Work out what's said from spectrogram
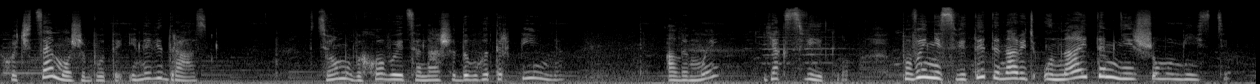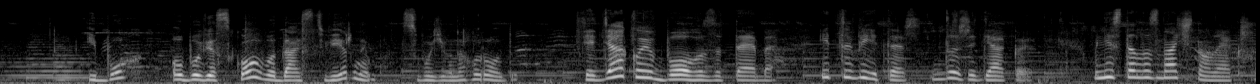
хоч це може бути і не відразу. В цьому виховується наше довготерпіння. Але ми, як світло, повинні світити навіть у найтемнішому місці. І Бог обов'язково дасть вірним свою нагороду. Я дякую Богу за тебе. І тобі теж дуже дякую. Мені стало значно легше.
